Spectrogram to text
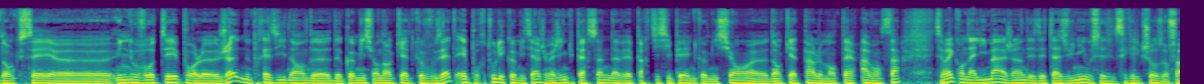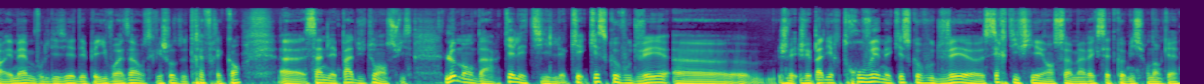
donc c'est euh, une nouveauté pour le jeune président de, de commission d'enquête que vous êtes et pour tous les commissaires. J'imagine que personne n'avait participé à une commission euh, d'enquête parlementaire avant ça. C'est vrai qu'on a l'image hein, des États-Unis où c'est quelque chose, enfin, et même, vous le disiez, des pays voisins où c'est quelque chose de très fréquent. Euh, ça ne l'est pas du tout en Suisse. Le mandat, quel est-il? Qu'est-ce que vous devez, je ne vais, vais, pas dire trouver, mais qu'est-ce que vous devez certifier en somme avec cette commission? D'enquête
